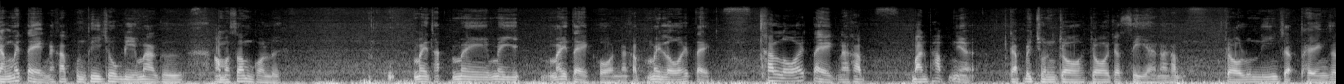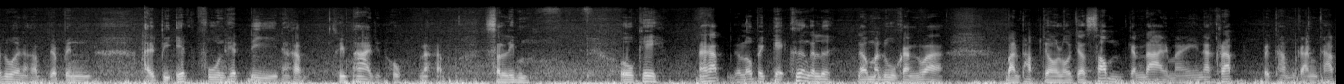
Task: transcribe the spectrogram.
ยังไม่แตกนะครับ คุณพี่โชคดีมากคือเอามาซ่อมก่อนเลย ไม่ไม่ไม่ไม่แตกก่อนนะครับ ไม่รอให้แตก ถ้ารอให้แตกนะครับ บานพับเนี่ยจะไปชนจอจอจะเสียนะครับ จอรุ่นนี้จะแพงซะด้วยนะครับ จะเป็น IPS Full HD นะครับ 15.6 นะครับ Slim โอเคนะครับ เดี๋ยวเราไปแกะเครื่องกันเลยแล้วมาดูกันว่า บานพับจอเราจะซ่อมกันได้ไหมนะครับ ไปทำกันครับ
